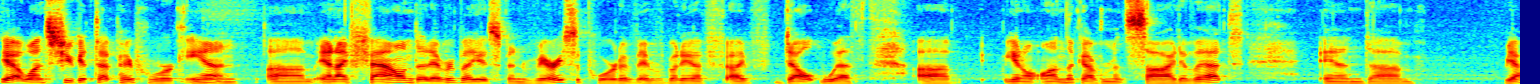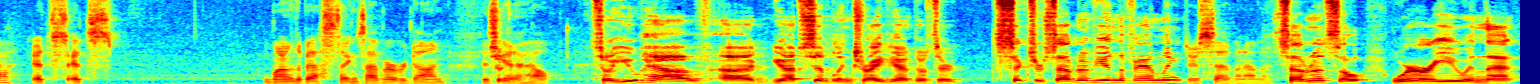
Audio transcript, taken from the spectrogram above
yeah, once you get that paperwork in, um, and I found that everybody has been very supportive. Everybody I've, I've dealt with, uh, you know, on the government side of it, and um, yeah, it's it's one of the best things I've ever done is So- get help. So you have uh, you have siblings, right? You have those are six or seven of you in the family. There's seven of us. Seven of us. So where are you in that?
